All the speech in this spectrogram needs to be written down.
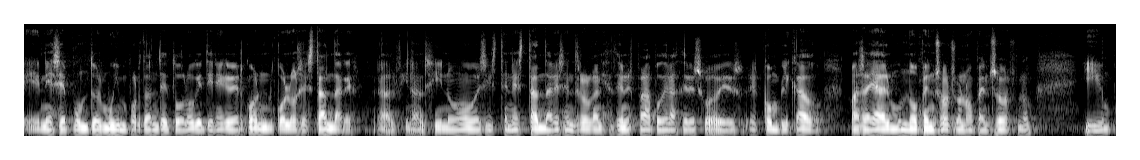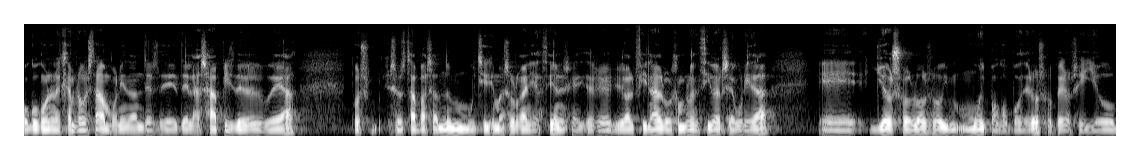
en ese punto es muy importante todo lo que tiene que ver con, con los estándares. Al final, si no existen estándares entre organizaciones para poder hacer eso, es, es, complicado, más allá del mundo open source o no open source. ¿no? Y un poco con el ejemplo que estaban poniendo antes de, de las APIs de BBVA, pues eso está pasando en muchísimas organizaciones. Que yo, yo, al final, por ejemplo, en ciberseguridad, eh, yo solo soy muy poco poderoso, pero si yo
